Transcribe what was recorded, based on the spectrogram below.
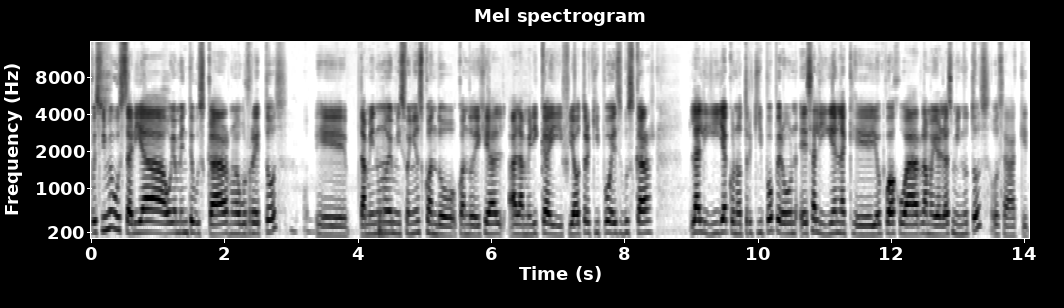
pues sí me gustaría obviamente buscar nuevos retos. Eh, también uno de mis sueños cuando, cuando dejé al, al América y fui a otro equipo es buscar la liguilla con otro equipo, pero un- esa liguilla en la que yo pueda jugar la mayoría de los minutos, o sea, que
